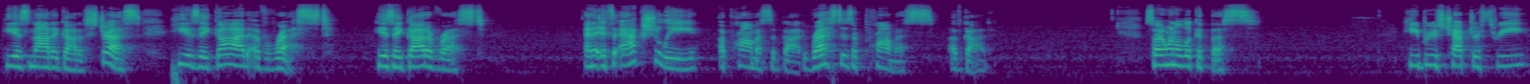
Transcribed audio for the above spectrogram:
He is not a God of stress, He is a God of rest. He is a God of rest. And it's actually a promise of God. Rest is a promise of God. So I want to look at this. Hebrews chapter 3,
